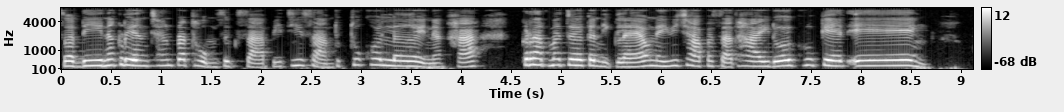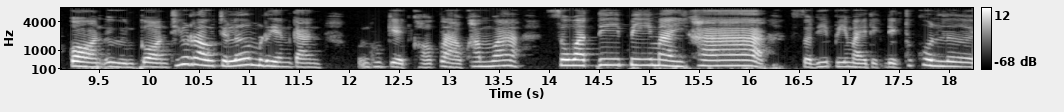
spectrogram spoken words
สวัสดีนักเรียนชั้นประถมศึกษาปีที่ 3 ทุกๆ คนเลยนะคะ กลับมาเจอกันอีกแล้วในวิชาภาษาไทยโดยครูเกตเอง ก่อนอื่นก่อนที่เราจะเริ่มเรียนกันคุณครูเกตขอกล่าวคำว่า สวัสดีปีใหม่ค่ะ สวัสดีปีใหม่เด็กๆทุกคนเลย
